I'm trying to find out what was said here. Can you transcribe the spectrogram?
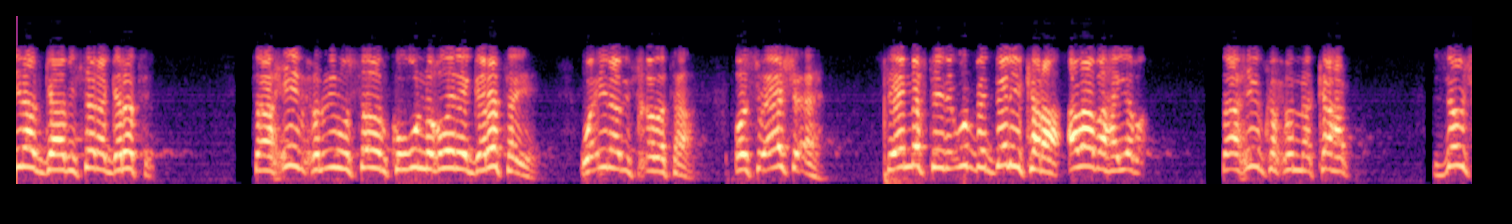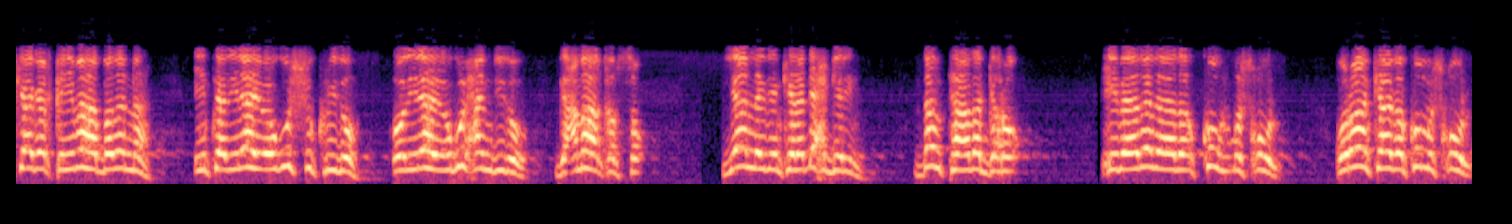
inaad gaabisana garatay. Saaxiib xun inuu sabab kugu noqdane garataye waa inaad isqabataa oo su'aasha ah see nafteyda u beddeli karaa adaaba hayaba. Saaxiibka xunna ka hadh zawjkaaga qiimaha badanna intaad ilaahay ugu shukrido ood ilaahay ugu xamdido gacmaha qabso. Yaan laydinkala dhex gelin dantaada garo cibaadadaada ku mashquul qur'aankaaga ku mashquul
